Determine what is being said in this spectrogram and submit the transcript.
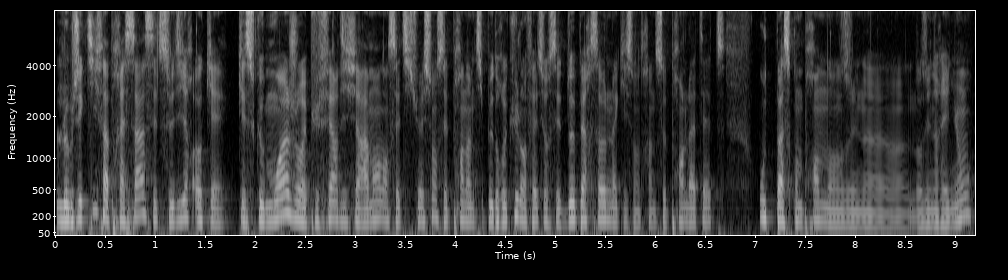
L'objectif après ça, c'est de se dire, ok, qu'est-ce que moi j'aurais pu faire différemment dans cette situation? C'est de prendre un petit peu de recul en fait sur ces deux personnes là qui sont en train de se prendre la tête ou de pas se comprendre dans une, euh, dans une réunion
